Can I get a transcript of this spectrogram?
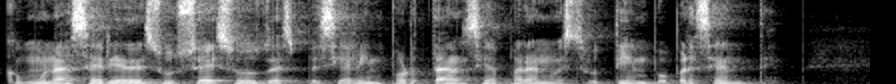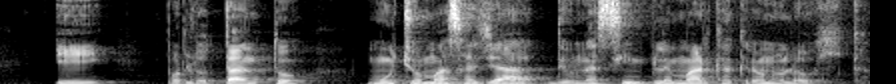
como una serie de sucesos de especial importancia para nuestro tiempo presente, y, por lo tanto, mucho más allá de una simple marca cronológica.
